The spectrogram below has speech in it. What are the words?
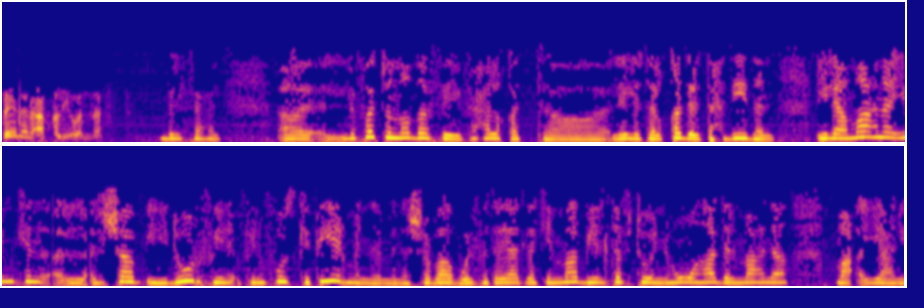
بين العقل والنفس. بالفعل. آه، لفت النظر في في حلقة آه، ليلة القدر تحديدا إلى معنى يمكن الشاب يدور في في نفوس كثير من من الشباب والفتيات لكن ما بيلتفتوا إنه هو هذا المعنى يعني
